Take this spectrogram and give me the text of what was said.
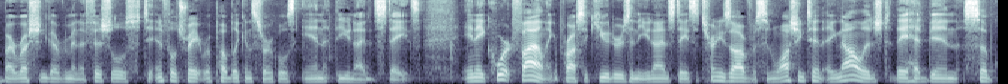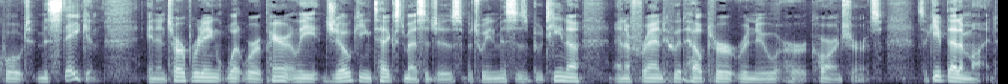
by Russian government officials to infiltrate Republican circles in the United States. In a court filing, prosecutors in the United States Attorney's Office in Washington acknowledged they had been, subquote, mistaken in interpreting what were apparently joking text messages between Mrs. Butina and a friend who had helped her renew her car insurance. So keep that in mind.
